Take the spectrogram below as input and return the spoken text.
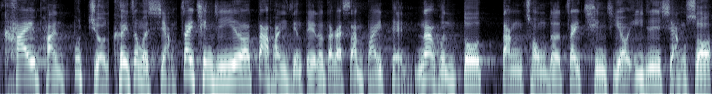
开盘不久，可以这么想，在星期一的，大盘已经跌了大概三百点。那很多当冲的在星期二一定想说，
